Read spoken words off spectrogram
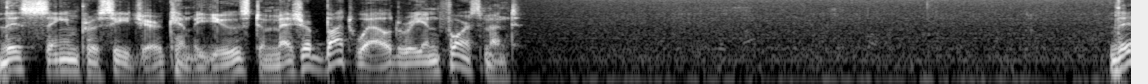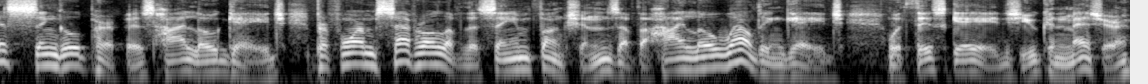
This same procedure can be used to measure butt weld reinforcement. This single-purpose high-low gauge performs several of the same functions of the high-low welding gauge. With this gauge, you can measure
